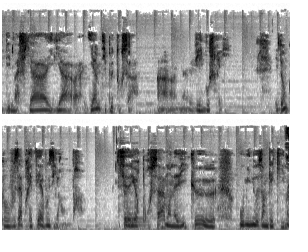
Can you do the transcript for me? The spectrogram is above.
des, mafias, il y a, il y a un petit peu tout ça à Ville-Boucherie. Et donc vous vous apprêtez à vous y rendre. C'est d'ailleurs pour ça, à mon avis, que euh, Umino Zangeki ne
